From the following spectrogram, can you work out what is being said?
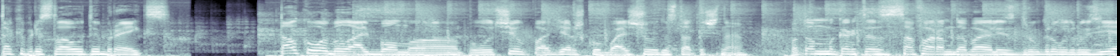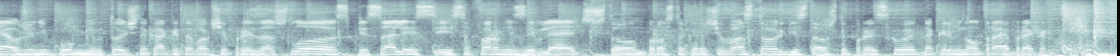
так и пресловутый брейкс. Толковый был альбом, э, получил поддержку большую достаточно. Потом мы как-то с Сафаром добавились друг другу друзья, уже не помню точно, как это вообще произошло. Списались, и Сафар мне заявляет, что он просто, короче, в восторге с того, что происходит на Criminal Tribe Records.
